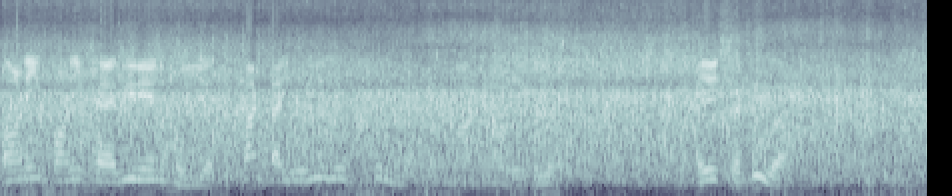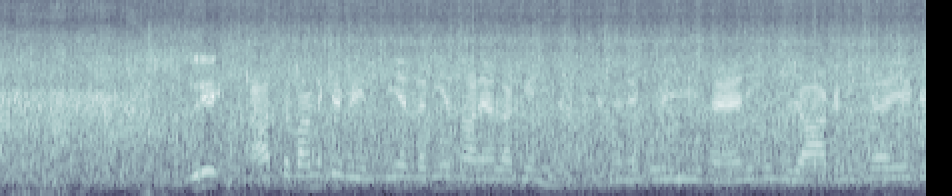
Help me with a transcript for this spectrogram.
ਪਾਣੀ ਪਾਣੀ ਹੈਵੀ ਰੇਨ ਹੋਈ ਆ, ਘੰਟਾ ਹੀ ਹੋਈ ਹੈ ਜੇ ਉੱਪਰ ਹੀ ਆ ਦੇਖ ਲਓ। ਇਹ ਛੱਡੂਗਾ। ਵੀਰੇ ਹੱਥ ਬੰਨ ਕੇ ਬੇਨਤੀ ਹੈ ਨਦੀਆਂ ਨਾਲਿਆਂ ਲਾਗੇ ਨਹੀਂ ਜਾਣਾ। ਕਿਸੇ ਨੇ ਕੋਈ ਹੈ ਨਹੀਂ, ਕੋਈ ਮਜ਼ਾਕ ਨਹੀਂ ਹੈ, ਇਹ ਕਿ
